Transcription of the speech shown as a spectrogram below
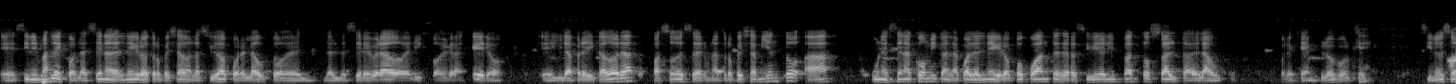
Eh, sin ir más lejos, la escena del negro atropellado en la ciudad por el auto del, descerebrado del hijo del granjero eh, y la predicadora pasó de ser un atropellamiento a una escena cómica en la cual el negro, poco antes de recibir el impacto, salta del auto, por ejemplo, porque si no eso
